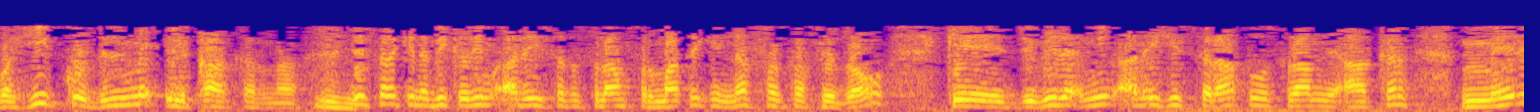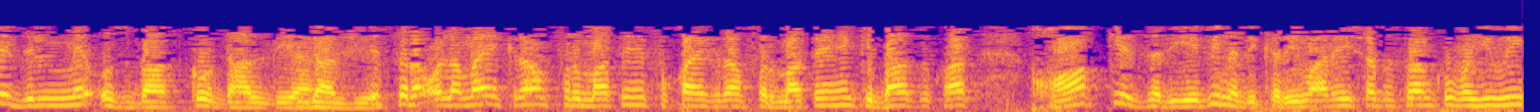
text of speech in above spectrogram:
وہی کو دل میں القاع کرنا۔ جس طرح کہ نبی کریم علیہ صد السلام فرماتے کہ نفر کا پھر رہو کہ جبیل امین علیہ سلاط والسلام نے آ کر میرے دل میں اس بات کو ڈال دیا۔ اس طرح علماء کرام فرماتے ہیں فقہ کرام فرماتے ہیں کہ بعض اوقات خواب کے ذریعے بھی نبی کریم علیہ صد السلام کو وہی ہوئی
